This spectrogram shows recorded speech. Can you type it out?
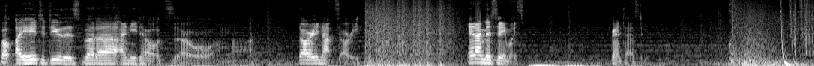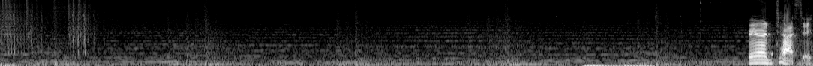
well, I hate to do this, but uh, I need help, so I'm uh, sorry, not sorry. And I missed anyways. Fantastic. Fantastic.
